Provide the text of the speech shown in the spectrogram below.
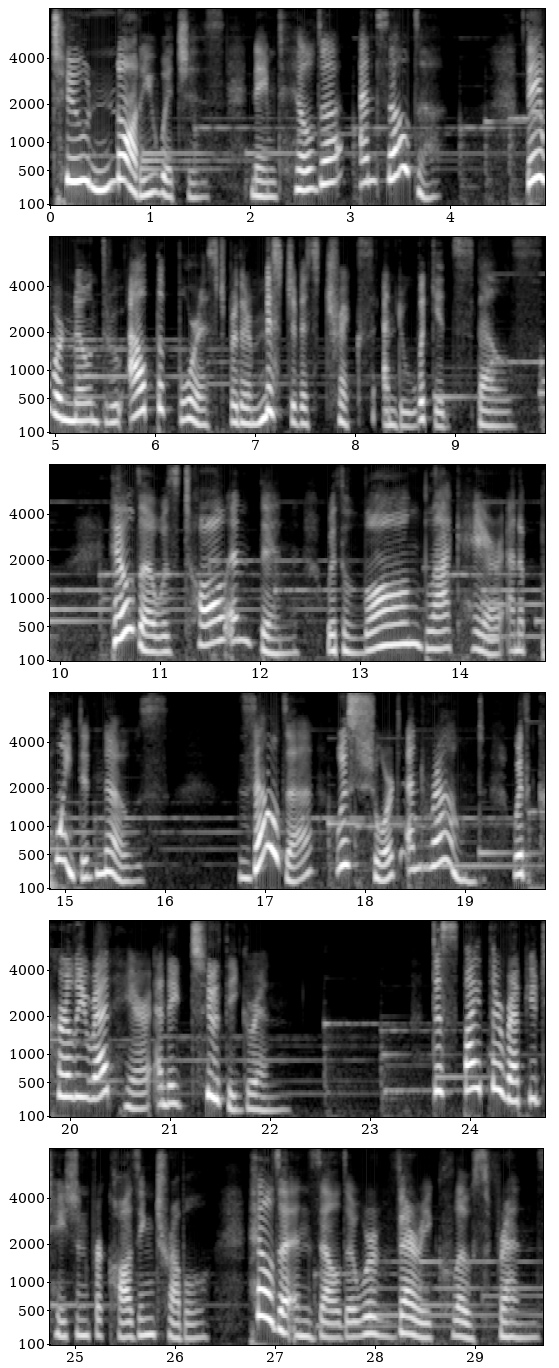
two naughty witches named Hilda and Zelda. They were known throughout the forest for their mischievous tricks and wicked spells. Hilda was tall and thin, with long black hair and a pointed nose. Zelda was short and round, with curly red hair and a toothy grin. Despite their reputation for causing trouble, Hilda and Zelda were very close friends.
